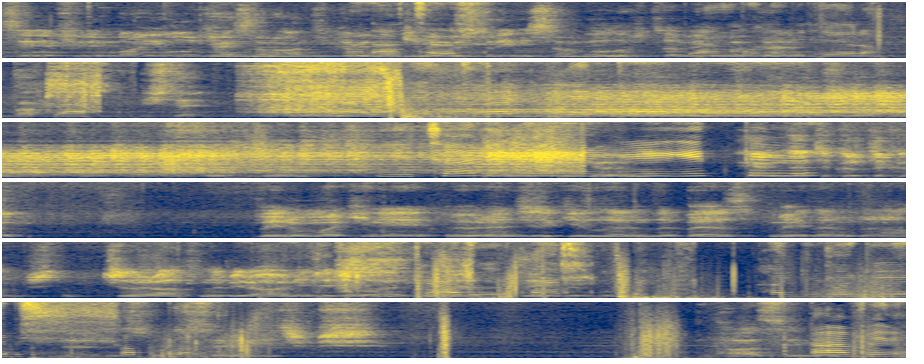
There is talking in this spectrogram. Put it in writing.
Senin film banyo olurken sana antika bir Anahtar. makine göstereyim İhsan. Olur tabii. Ben bunu bakarım. biliyorum. Bak Ver. işte. Ya yeter yeter. Yeter mi? Hem de Gitti. tıkır tıkır. Benim makineyi öğrencilik yıllarında Beyazıt Meydanı'ndan almıştım. Çınar altında bir avni deli var. Yeter, yeter. Hadi vagiye bir şapla. 30 sene geçmiş. Aferin.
